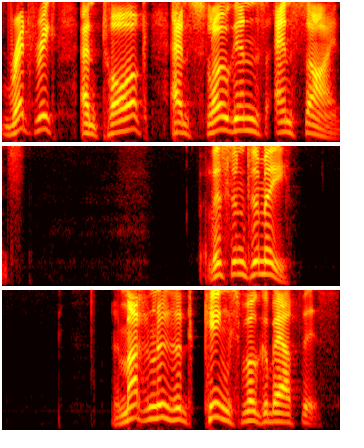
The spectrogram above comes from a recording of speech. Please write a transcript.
rhetoric and talk and slogans and signs. But listen to me. And Martin Luther King spoke about this.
